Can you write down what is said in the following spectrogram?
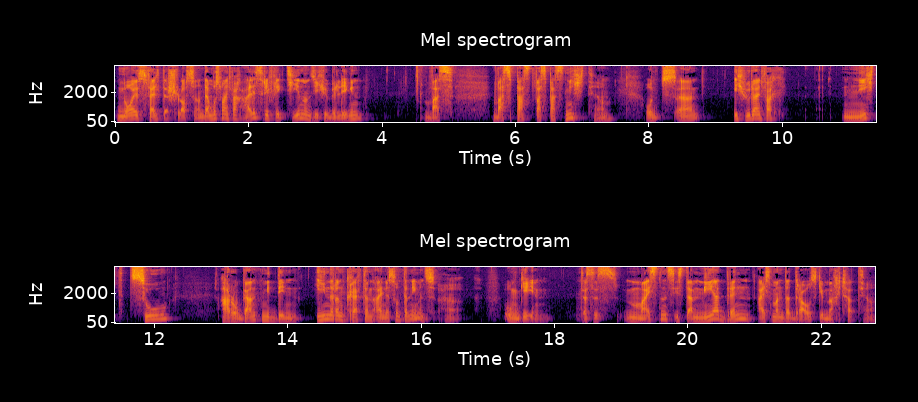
neues Feld erschlossen. Und da muss man einfach alles reflektieren und sich überlegen, was, was passt, was passt nicht. Ja. Und äh, ich würde einfach nicht zu arrogant mit den inneren Kräften eines Unternehmens äh, umgehen. Das ist meistens ist da mehr drin, als man da draus gemacht hat. Ja.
